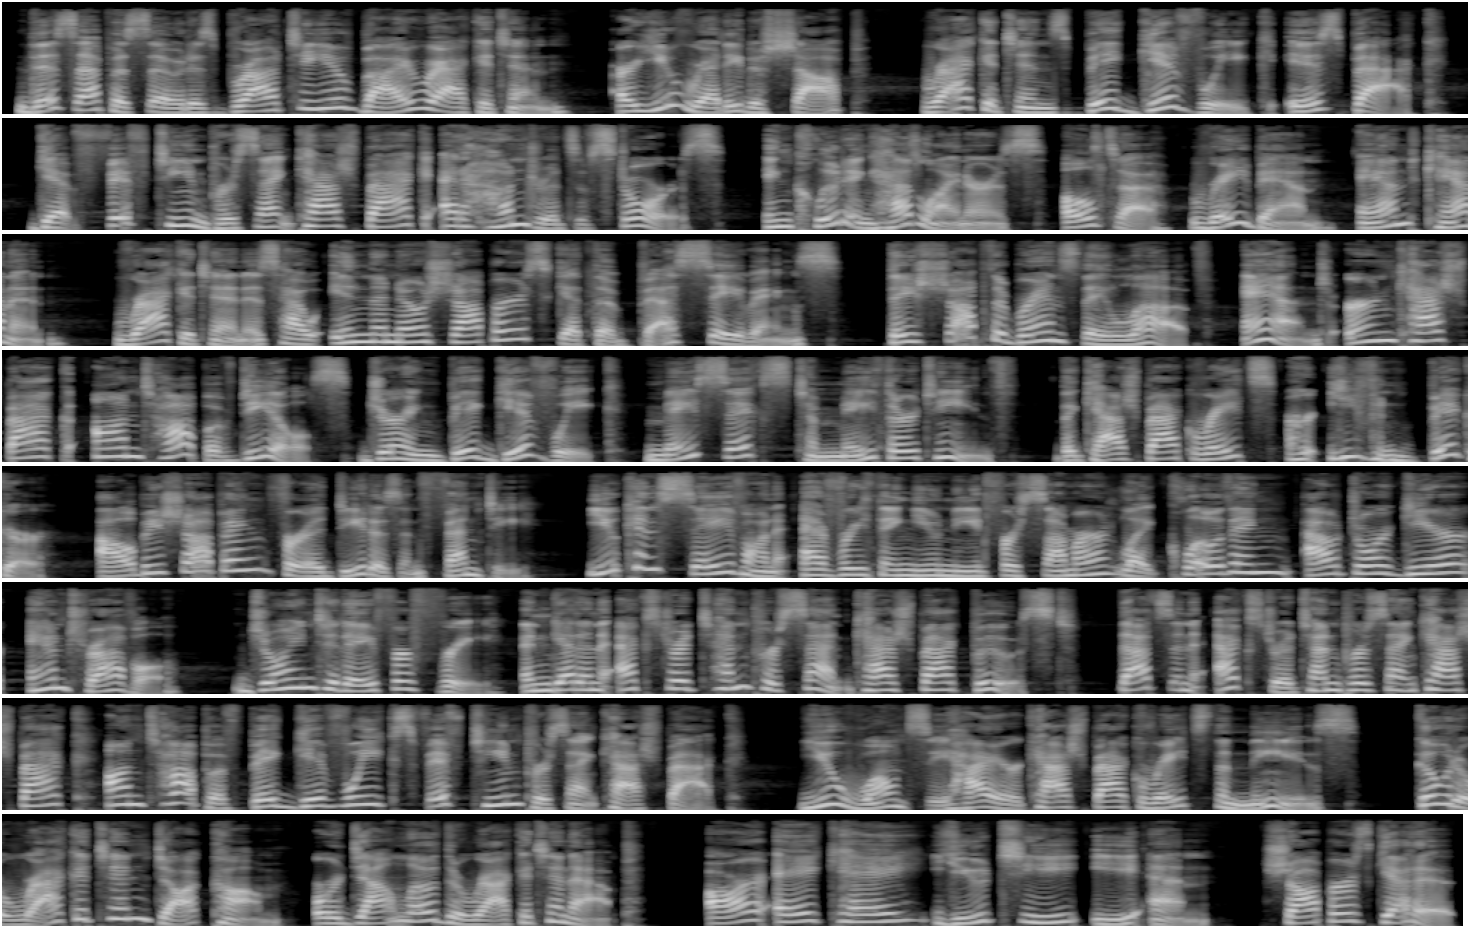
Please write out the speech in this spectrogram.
This episode is brought to you by Rakuten. Are you ready to shop? Rakuten's Big Give Week is back. Get 15% cash back at hundreds of stores, including headliners, Ulta, Ray-Ban, and Canon. Rakuten is how in-the-know shoppers get the best savings. They shop the brands they love and earn cash back on top of deals during Big Give Week, May 6th to May 13th. The cashback rates are even bigger. I'll be shopping for Adidas and Fenty you can save on everything you need for summer, like clothing, outdoor gear, and travel. Join today for free and get an extra 10% cash back boost. That's an extra 10% cash back on top of Big Give Week's 15% cash back. You won't see higher cash back rates than these. Go to Rakuten.com or download the Rakuten app. R A K U T E N. Shoppers get it.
